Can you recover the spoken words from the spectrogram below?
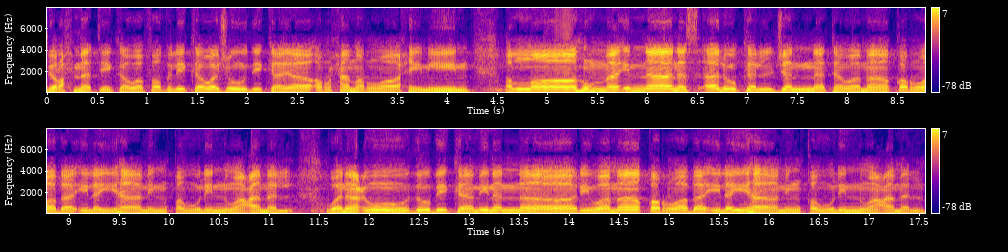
برحمتك وفضلك وجودك يا أرحم الراحمين. اللهم إنا نسألك الجنة وما قرب إليها من قول وعمل ونعوذ بك من النار وما قرب إليها من قول وعمل.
